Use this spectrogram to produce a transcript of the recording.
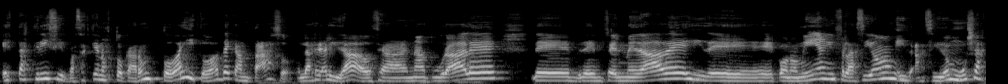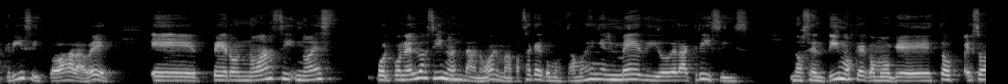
estas crisis pasa que nos tocaron todas y todas de cantazo, es la realidad, o sea, naturales, de, de enfermedades y de economía, inflación, y ha sido muchas crisis todas a la vez, eh, pero no así, no es, por ponerlo así, no es la norma, pasa que como estamos en el medio de la crisis, nos sentimos que como que esto, eso,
